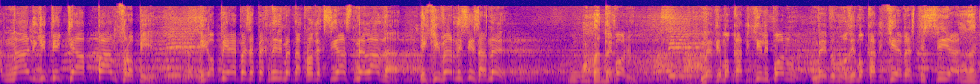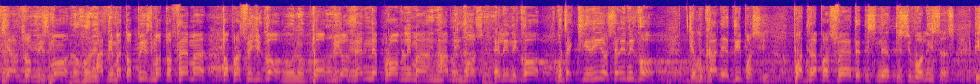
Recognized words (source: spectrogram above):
ανάλγητη και απάνθρωπη, η οποία έπαιζε παιχνίδι με την ακροδεξιά στην Ελλάδα. Η κυβέρνησή σας, ναι. Λοιπόν, με δημοκρατική, λοιπόν, με δημοκρατική ευαισθησία και ανθρωπισμό αντιμετωπίζουμε το θέμα το προσφυγικό, το οποίο δεν είναι πρόβλημα αμυγός ελληνικό, ούτε κυρίως ελληνικό. Και μου κάνει εντύπωση που αντί να προσφέρετε τη, συμβολή σας, τη,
